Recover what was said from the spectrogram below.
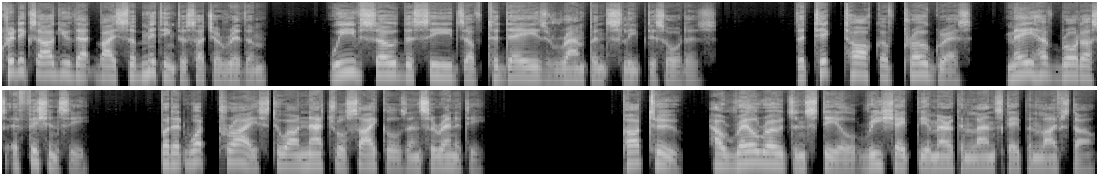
critics argue that by submitting to such a rhythm, we've sowed the seeds of today's rampant sleep disorders. The tick tock of progress may have brought us efficiency, but at what price to our natural cycles and serenity? Part 2 How Railroads and Steel Reshaped the American Landscape and Lifestyle.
